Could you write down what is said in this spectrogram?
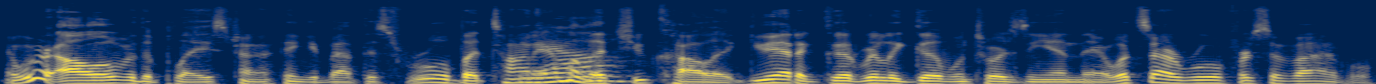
And we were all over the place trying to think about this rule, but Tawny, yeah. I'm gonna let you call it. You had a good, really good one towards the end there. What's our rule for survival?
